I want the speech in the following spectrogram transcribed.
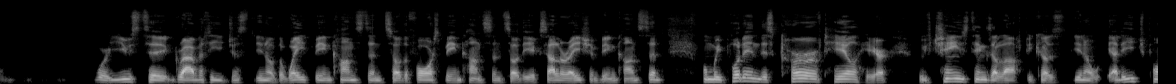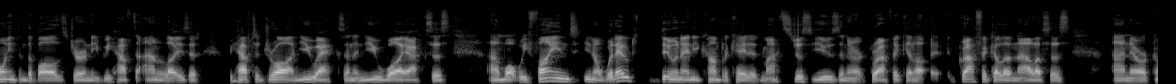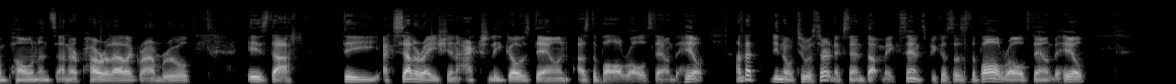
we're used to gravity just you know the weight being constant so the force being constant so the acceleration being constant. When we put in this curved hill here we've changed things a lot because you know at each point in the ball's journey we have to analyze it. We have to draw a new x and a new y axis. And what we find you know without doing any complicated maths just using our graphical graphical analysis and our components and our parallelogram rule is that the acceleration actually goes down as the ball rolls down the hill. And that, you know, to a certain extent, that makes sense because as the ball rolls down the hill,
